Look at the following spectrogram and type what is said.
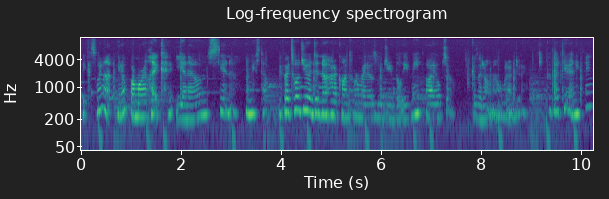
because why not, you know? Or more like, your nose, you know. Let me stop. If I told you I didn't know how to contour my nose, would you believe me? I hope so because I don't know what I'm doing. Could that do anything?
